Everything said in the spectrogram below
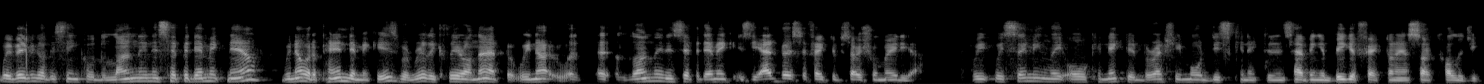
we've even got this thing called the loneliness epidemic now. We know what a pandemic is. We're really clear on that, but we know a loneliness epidemic is the adverse effect of social media. We, we're seemingly all connected, but we're actually more disconnected, and it's having a big effect on our psychology.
